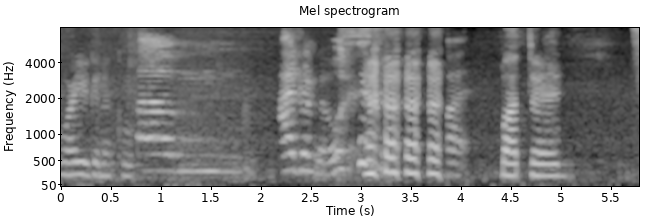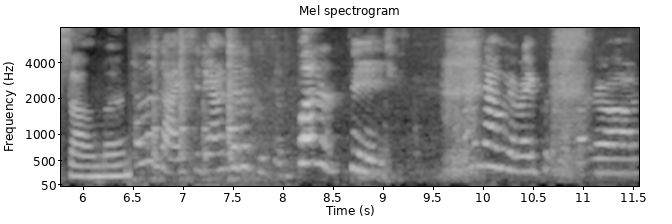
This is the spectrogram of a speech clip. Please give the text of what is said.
What are you gonna cook? Um, I don't know. but Buttered salmon. hello guys, today I'm gonna cook a buttered fish. Right now we're already putting the butter on.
